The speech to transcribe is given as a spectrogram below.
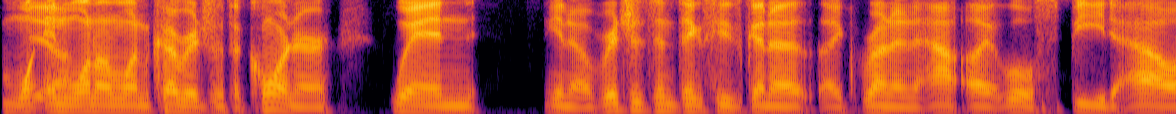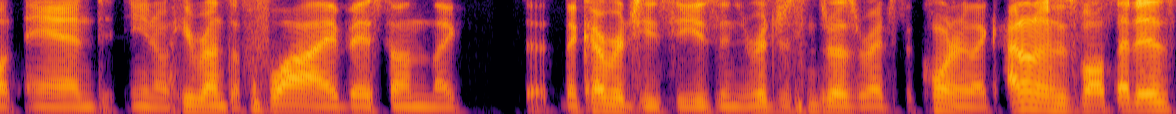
one- in one-on-one coverage with a corner when you know Richardson thinks he's gonna like run an out like a little speed out and you know he runs a fly based on like the, the coverage he sees and Richardson throws it right to the corner. Like I don't know whose fault that is.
